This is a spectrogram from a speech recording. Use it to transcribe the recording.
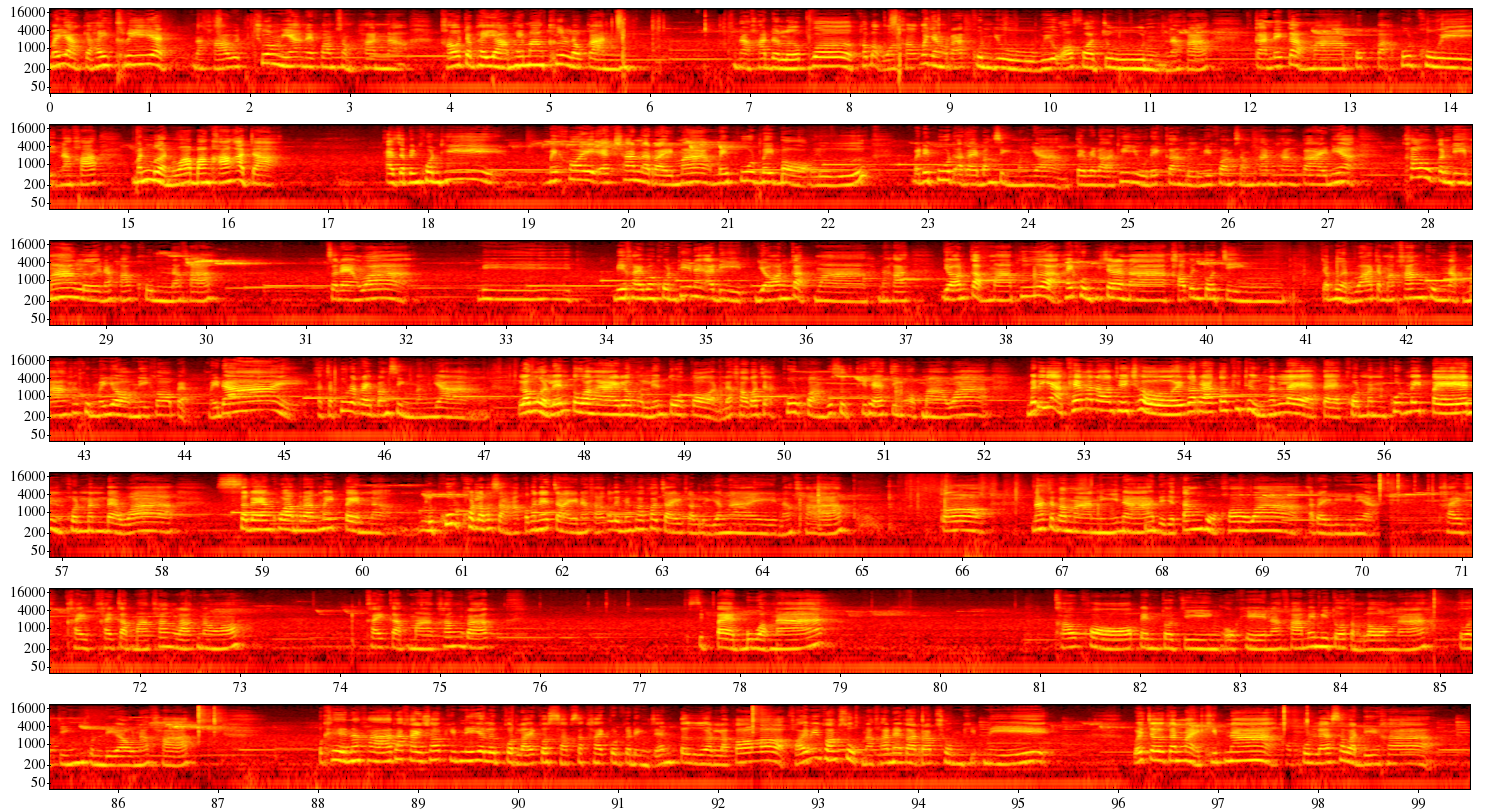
ไม่อยากจะให้เครียดนะคะ ช่วงนี้ในความสัมพันธ์น่ะเขาจะพยายามให้มากขึ้นแล้วกันนะคะ The Lover เขาบอกว่าเขาก็ยังรักคุณอยู่ View of Fortune นะคะ การได้กลับมาพบปะพูดคุยนะคะ มันเหมือนว่าบางครั้งอาจจะอาจจะเป็นคนที่ไม่ค่อยแอคชั่นอะไรมาก ไม่พูดไม่บอกหรือไม่ได้พูดอะไรบางสิ่งบางอย่าง แต่เวลาที่อยู่ด้วยกันหรือมีความสัมพันธ์ทางกายเนี่ยเข้ากันดีมากเลยนะคะคุณนะคะ แสดงว่ามีมีใครบางคนที่ในอดีตย้อนกลับมานะคะ ย้อนกลับมาเพื่อให้คุณพิจารณาเขาเป็นตัวจริง จะเหมือนว่าจะมาข้างคุณหนักมาก ถ้าคุณไม่ยอมนี่ก็แบบไม่ได้ อาจจะพูดอะไรบางสิ่งบางอย่าง เราเหมือนเล่นตัวไง เราเหมือนเล่นตัวก่อน แล้วเขาก็จะพูดความรู้สึกที่แท้จริงออกมาว่า ไม่ได้อยากแค่มานอนเฉยๆก็รักก็คิดถึงนั่นแหละ แต่คนมันพูดไม่เป็น คนมันแบบว่า แสดงความรักไม่เป็นอะหรือพูดคนละภาษาก็ไม่แน่ใจนะคะ ก็เลยไม่ค่อยเข้าใจกันหรือยังไงนะคะ ก็น่าจะประมาณนี้นะ เดี๋ยวจะตั้งหัวข้อว่าอะไรดีเนี่ย ใครใครใครกลับมาข้างรักเนาะใครกลับมาข้างรักสิบแปดบวกนะเขาขอเป็นตัวจริงโอเคนะคะ ไม่มีตัวสำรองนะ ตัวจริงคนเดียวนะคะโอเคนะคะ ถ้าใครชอบคลิปนี้อย่าลืมกดไลค์กด Subscribe กดกระดิ่งแจ้งเตือน แล้วก็ขอให้มีความสุขนะคะในการรับชมคลิปนี้ ไว้เจอกันใหม่คลิปหน้า ขอบคุณและสวัสดีค่ะ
